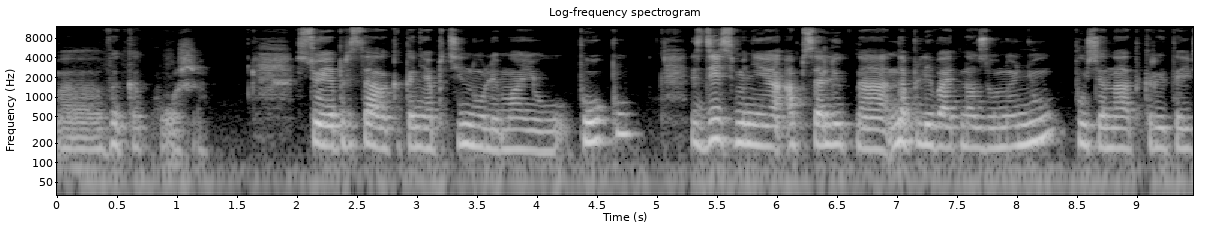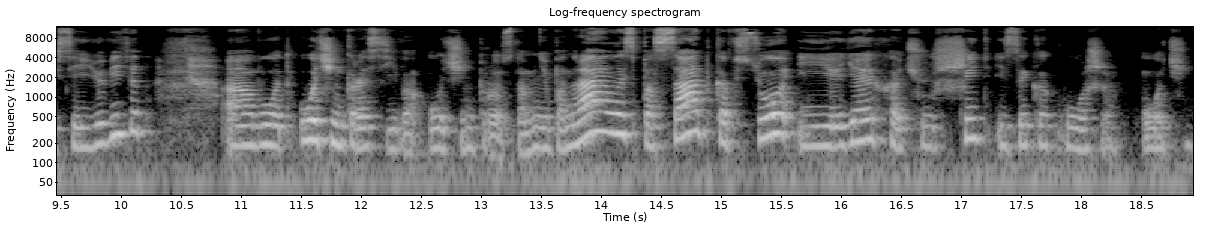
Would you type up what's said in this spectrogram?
э, в эко-коже. Все, я представила, как они обтянули мою попу. Здесь мне абсолютно наплевать на зону ню, пусть она открыта и все ее видят. А, вот, очень красиво, очень просто. Мне понравилась посадка, все, и я их хочу сшить из эко-кожи, очень.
